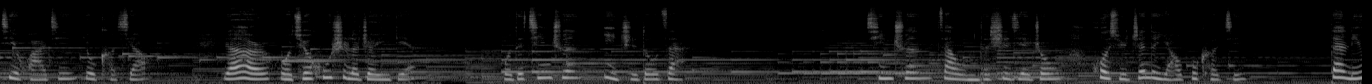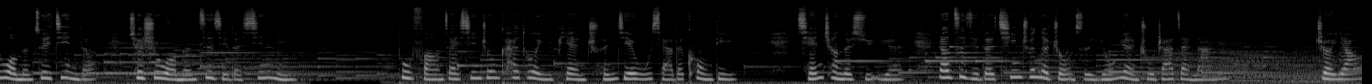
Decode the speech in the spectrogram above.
既滑稽又可笑。然而我却忽视了这一点。我的青春一直都在。青春在我们的世界中或许真的遥不可及，但离我们最近的却是我们自己的心灵。不妨在心中开拓一片纯洁无瑕的空地，虔诚的许愿，让自己的青春的种子永远驻扎在那里。这样，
